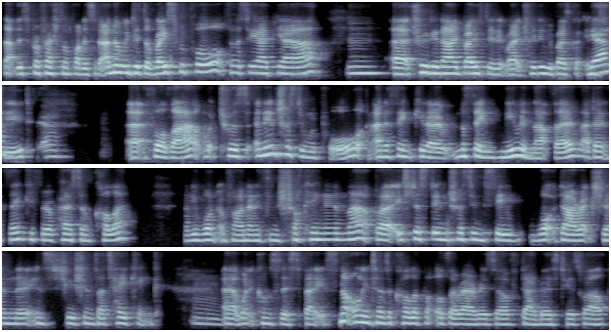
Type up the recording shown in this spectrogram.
that this professional body did. I know we did the race report for CIPR. Mm, Uh, Trudy and I both did it, right? Trudy, we both got Yeah. interviewed yeah. uh, for that, which was an interesting report. And I think, you know, nothing new in that, though. I don't think if you're a person of colour, you wouldn't have found anything shocking in that. But it's just interesting to see what direction the institutions are taking Mm. uh, when it comes to this space, not only in terms of colour, but other areas of diversity as well.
